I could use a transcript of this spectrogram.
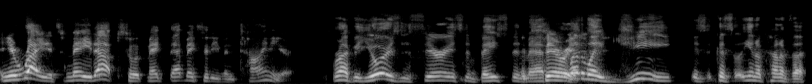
And you're right; it's made up, so it make that makes it even tinier. Right, but yours is serious and based in it's math. Serious. By the way, G is because you know, kind of a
